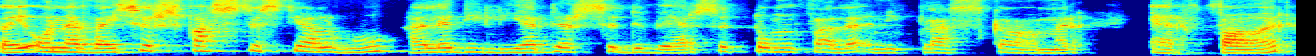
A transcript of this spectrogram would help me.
by onderwysers vas te stel hoe hulle die leerders se diverse tongvalle in die klaskamer ervaar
